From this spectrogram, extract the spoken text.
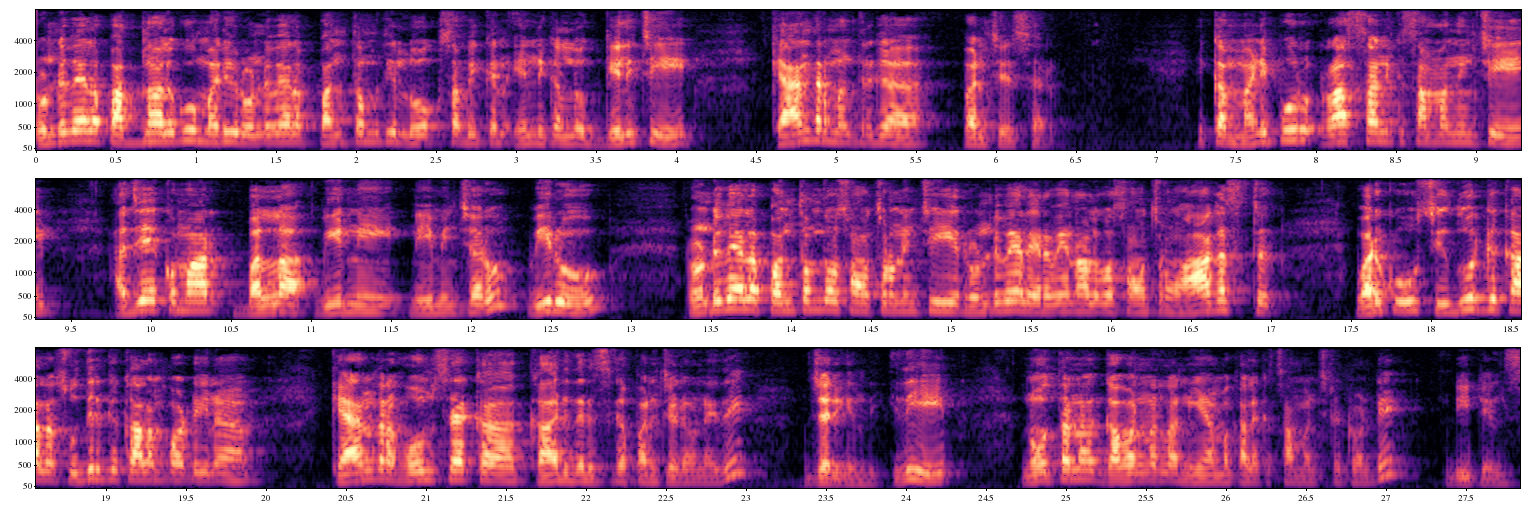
రెండు వేల పద్నాలుగు మరియు రెండు వేల పంతొమ్మిది లోక్సభ ఎన్నికల్లో గెలిచి కేంద్ర మంత్రిగా పనిచేశారు. ఇక మణిపూర్ రాష్ట్రానికి సంబంధించి అజయ్ కుమార్ బల్లా వీరిని నియమించారు. వీరు రెండు వేల పంతొమ్మిదవ సంవత్సరం నుంచి రెండు వేల ఇరవై నాలుగో సంవత్సరం ఆగస్టు వరకు సుదీర్ఘకాలం సుదీర్ఘకాలం పాటు ఈయన కేంద్ర హోంశాఖ కార్యదర్శిగా పనిచేయడం అనేది జరిగింది. ఇది నూతన గవర్నర్ల నియామకాలకు సంబంధించినటువంటి డీటెయిల్స్.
